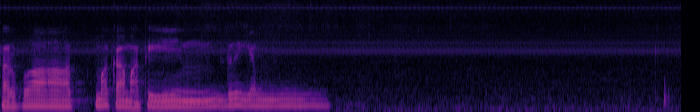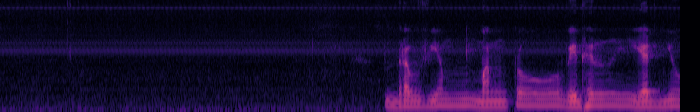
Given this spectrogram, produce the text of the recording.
सर्वात्मकमतीन्द्रियम् द्रव्यं मन्त्रो विधिर्यज्ञो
